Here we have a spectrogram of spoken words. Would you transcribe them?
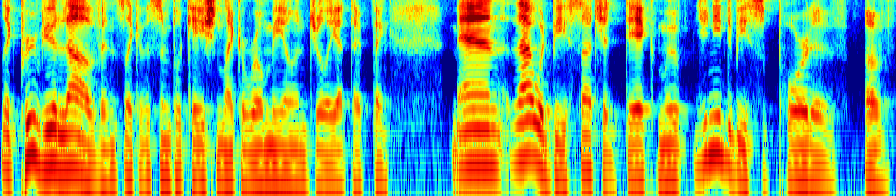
like prove your love, and it's like this implication, like a Romeo and Juliet type thing. Man, that would be such a dick move. You need to be supportive of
